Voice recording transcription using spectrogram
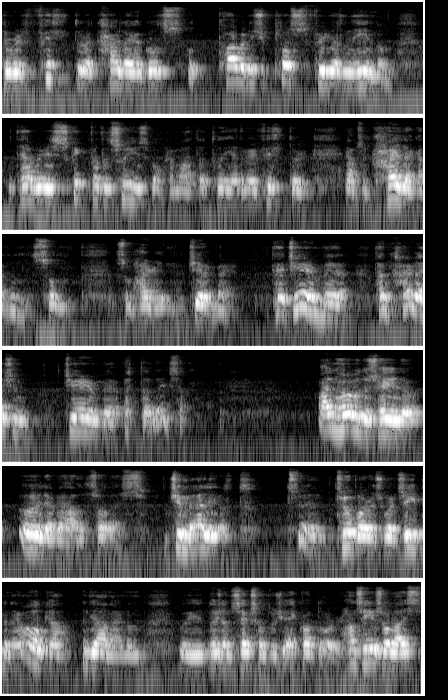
det blir fyllt ur karlaga gods, og ta vel ikke plåss fyrir allan hinnom, og det var skikva til suyis på okra mat, at det var fyltur av som karlagan som, som herren gjer meg. Det gjer meg, den karlagan gjer meg ötta leysan. Ein høvdu sier det øyla vel, så des, Jim Elliot, True som var dripen av Oka, indianaren, i 1906 i Ecuador. Han sier så leis,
